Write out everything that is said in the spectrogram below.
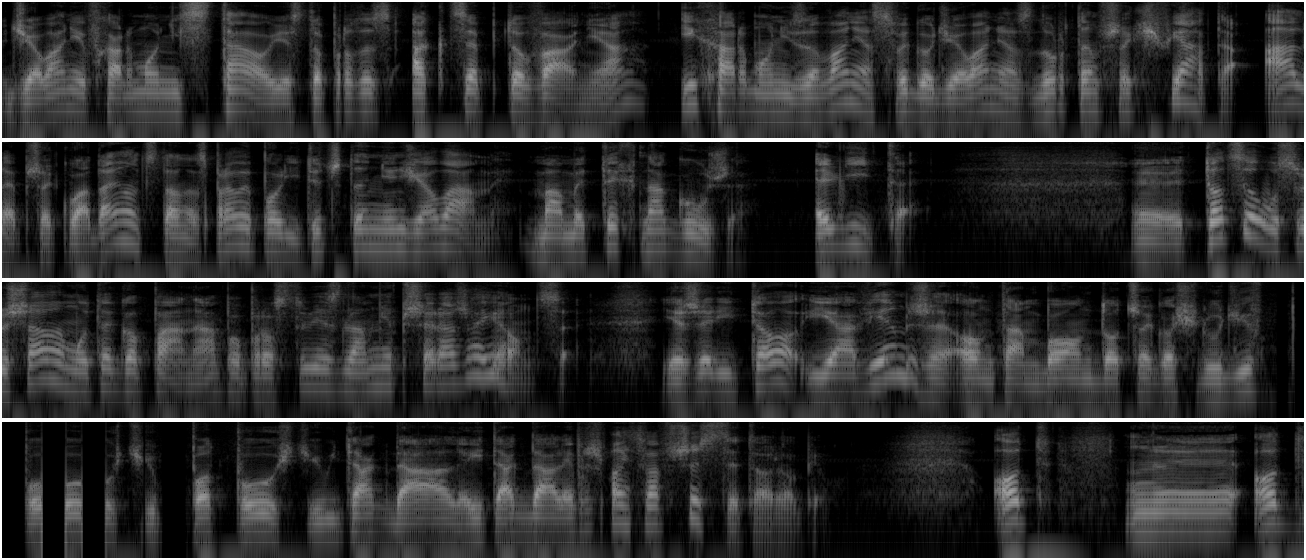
Działanie w harmonii z Tao jest to proces akceptowania i harmonizowania swego działania z nurtem wszechświata, ale przekładając to na sprawy polityczne nie działamy. Mamy tych na górze, elitę. E, to, co usłyszałem u tego pana, po prostu jest dla mnie przerażające. Jeżeli to, ja wiem, że on tam, bo on do czegoś ludzi wpuścił, podpuścił i tak dalej, i tak dalej. Proszę Państwa, wszyscy to robią. Od, y, od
